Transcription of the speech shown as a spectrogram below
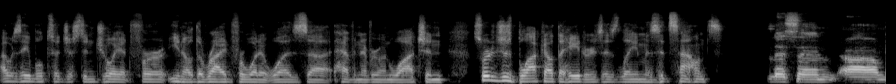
i was able to just enjoy it for you know the ride for what it was uh having everyone watch and sort of just block out the haters as lame as it sounds. Listen um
